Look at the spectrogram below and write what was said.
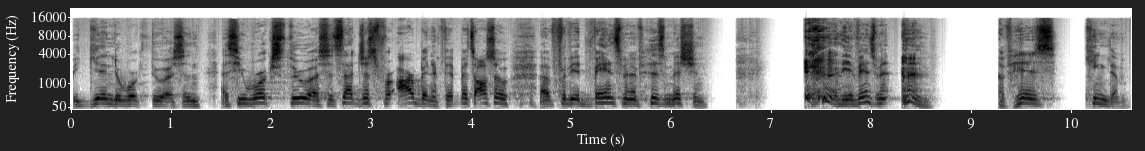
begin to work through us. And as He works through us, it's not just for our benefit, but it's also uh, for the advancement of His mission, the advancement of His kingdom.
